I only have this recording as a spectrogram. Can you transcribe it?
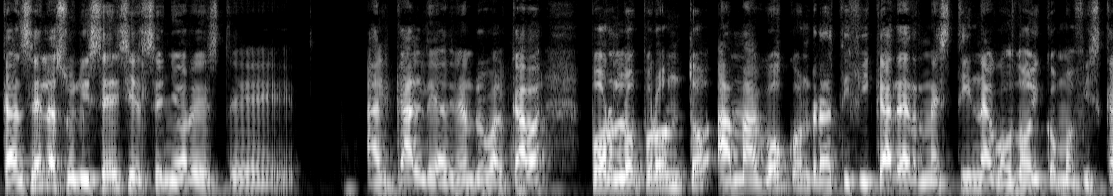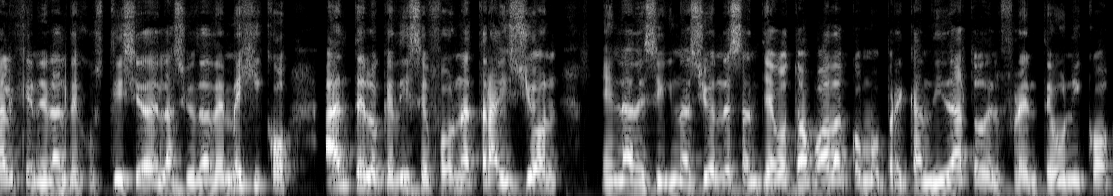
cancela su licencia el señor este alcalde Adrián Rubalcaba, por lo pronto amagó con ratificar a Ernestina Godoy como fiscal general de justicia de la Ciudad de México, ante lo que dice fue una traición en la designación de Santiago Taboada como precandidato del Frente Único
